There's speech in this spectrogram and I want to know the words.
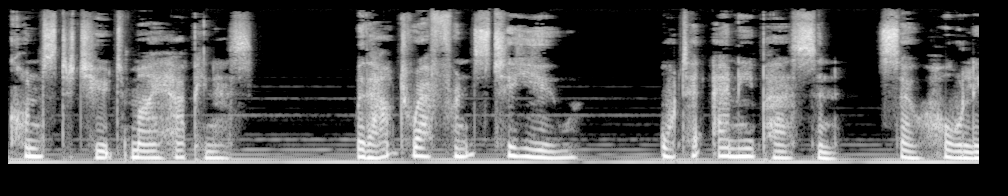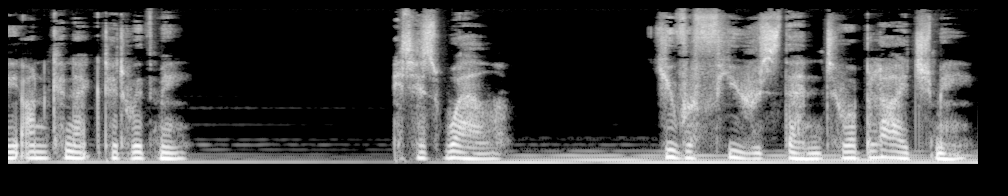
constitute my happiness, without reference to you or to any person so wholly unconnected with me. It is well. You refuse then to oblige me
